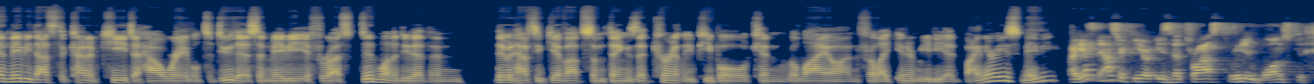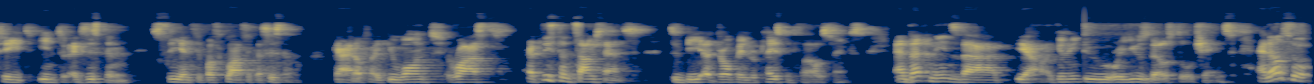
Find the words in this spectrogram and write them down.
And maybe that's the kind of key to how we're able to do this. And maybe if Rust did want to do that, then they would have to give up some things that currently people can rely on for like intermediate binaries, maybe? I guess the answer here is that Rust really wants to fit into existing C and C++ ecosystem. Kind of like you want Rust, at least in some sense, to be a drop-in replacement for those things. And that means that, yeah, you need to reuse those tool chains. And also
